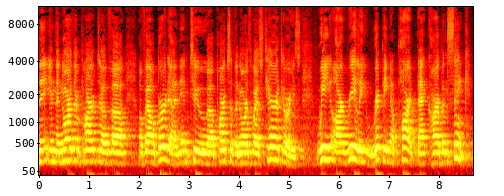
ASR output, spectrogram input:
the, in the northern part of, uh, of Alberta and into uh, parts of the Northwest Territories, we are really ripping apart that carbon sink.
